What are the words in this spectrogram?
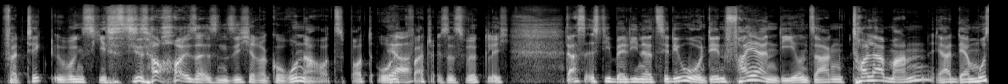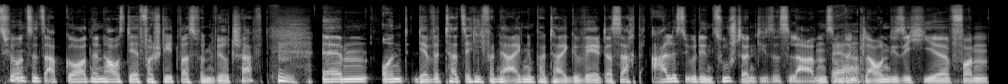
vertickt. Übrigens, jedes dieser Häuser ist ein sicherer Corona-Hotspot. Ohne ja. Quatsch ist es wirklich. Das ist die Berliner CDU und den feiern die und sagen, toller Mann, ja, der muss für uns ins Abgeordnetenhaus, der versteht was von Wirtschaft hm. ähm, und der wird tatsächlich von der eigenen Partei gewählt. Das sagt alles über den Zustand dieses Ladens ja. und dann klauen die sich hier von,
